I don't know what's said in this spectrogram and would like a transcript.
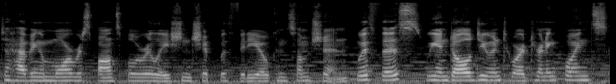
to having a more responsible relationship with video consumption. With this, we indulge you into our turning points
